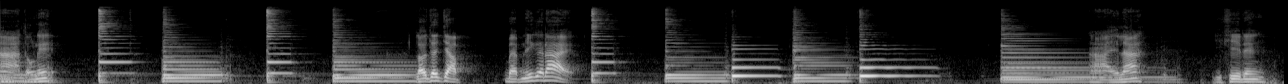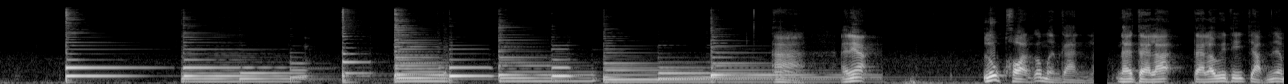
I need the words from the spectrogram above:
อ่าตรงนี้ เราจะจับแบบนี้ก็ได้ อ่าเห็นนะ อีกทีหนึ่ง ลูกคอร์ดก็เหมือนกัน ในแต่ละแต่ละวิธีจับเนี่ย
